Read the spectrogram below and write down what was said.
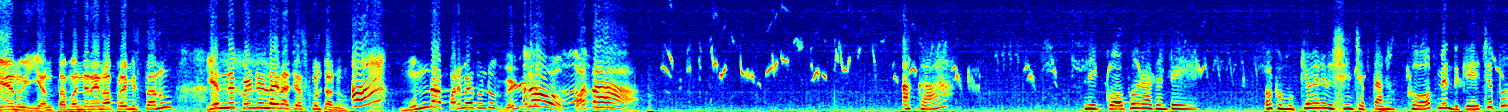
నేను ఎంత మందినైనా ప్రేమిస్తాను ఎన్ని పెళ్ళిళ్ళైనా చేసుకుంటాను. ముందా పని మీద ఉండు వెళ్ళు పద. అక్క నీ కోపం రాదంటే ఒక ముఖ్యమైన విషయం చెప్తాను. కోపం ఎందుకే? చెప్పు.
